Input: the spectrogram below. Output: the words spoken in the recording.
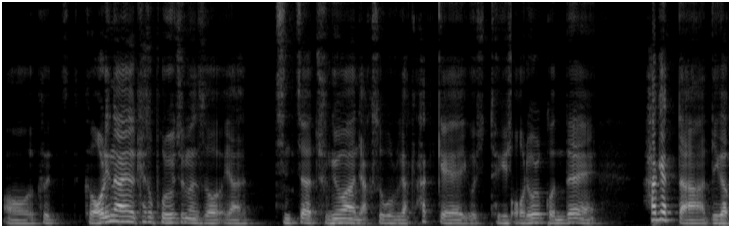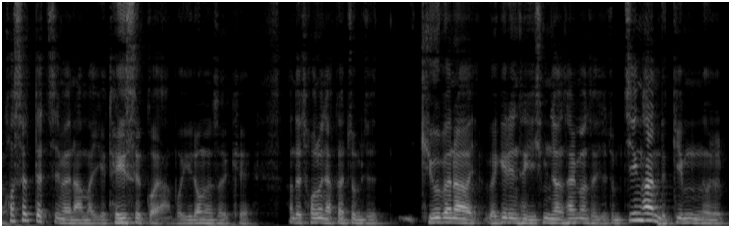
어그 그 어린 아이를 계속 보여주면서 야 진짜 중요한 약속을 할게 이거 되게 어려울 건데 하겠다 네가 컸을 때쯤엔 아마 이게 돼 있을 거야 뭐 이러면서 이렇게 근데 저는 약간 좀 이제 기후변화 외길 인생 20년 살면서 이제 좀 찡한 느낌을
